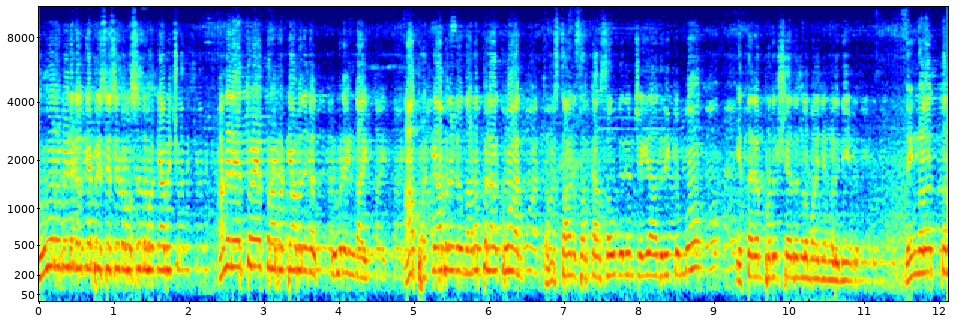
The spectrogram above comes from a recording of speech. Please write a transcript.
നൂറ് വീടുകൾ കെ പി സി സിയുടെ പ്രസിഡന്റ് പ്രഖ്യാപിച്ചു. അങ്ങനെ എത്ര എത്ര പ്രഖ്യാപനങ്ങൾ ഇവിടെ ഉണ്ടായി. ആ പ്രഖ്യാപനങ്ങൾ നടപ്പിലാക്കുവാൻ സംസ്ഥാന സർക്കാർ സൗകര്യം ചെയ്യാതിരിക്കുമ്പോൾ ഇത്തരം പ്രതിഷേധങ്ങളുമായി ഞങ്ങൾ ഇനിയും നിങ്ങൾ എത്ര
